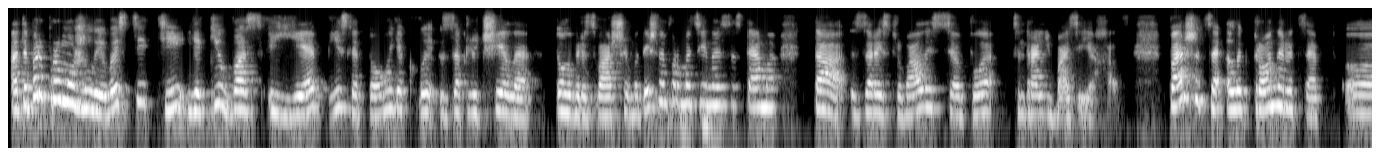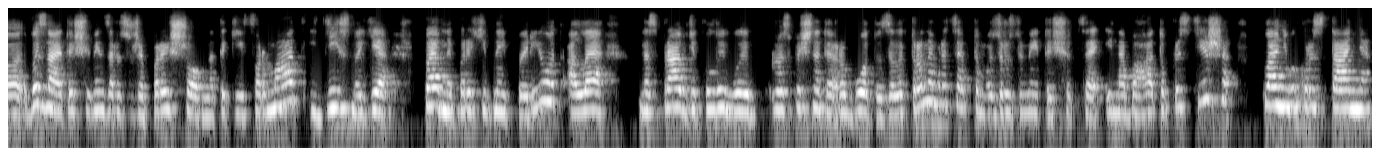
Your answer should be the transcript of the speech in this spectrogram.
А тепер про можливості, ті, які у вас є після того, як ви заключили договір з вашою медичною інформаційною системою та зареєструвалися в центральній базі eHealth. Перше це електронний рецепт. Е, Ви знаєте, що він зараз вже перейшов на такий формат, і дійсно є певний перехідний період, але насправді, коли ви розпочнете роботу з електронним рецептом, ви зрозумієте, що це і набагато простіше в плані використання,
